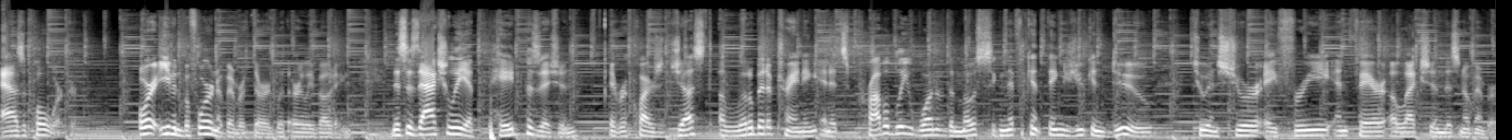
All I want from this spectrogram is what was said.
as a poll worker, or even before November 3rd with early voting. This is actually a paid position. It requires just a little bit of training, and it's probably one of the most significant things you can do to ensure a free and fair election this November.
